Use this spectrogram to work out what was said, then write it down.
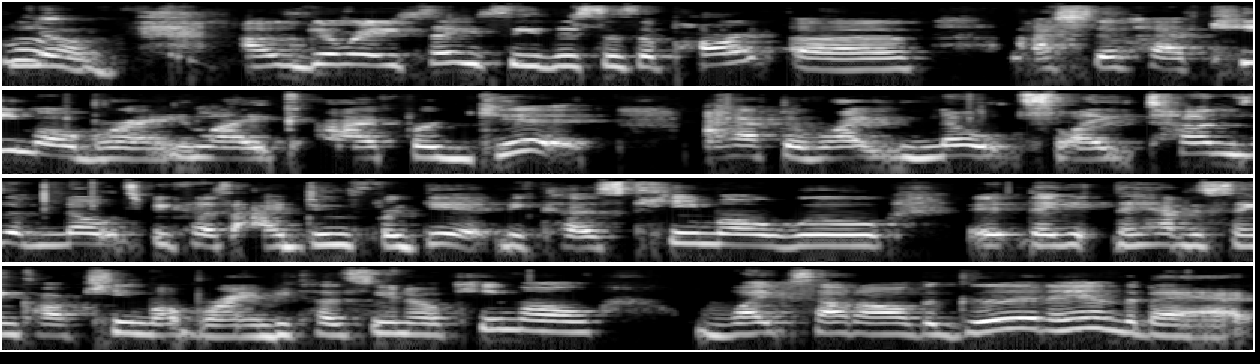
Look, I was getting ready to say, see, this is a part of. I still have chemo brain. Like I forget. I have to write notes, like tons of notes, because I do forget. Because chemo will. It, they they have this thing called chemo brain because you know chemo wipes out all the good and the bad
